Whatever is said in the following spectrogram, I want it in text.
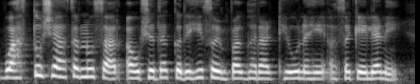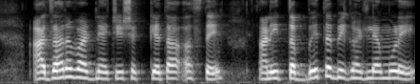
वास्तुशास्त्रानुसार औषधं कधीही स्वयंपाकघरात ठेवू नये असं केल्याने आजार वाढण्याची शक्यता असते आणि तब्येत बिघडल्यामुळे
